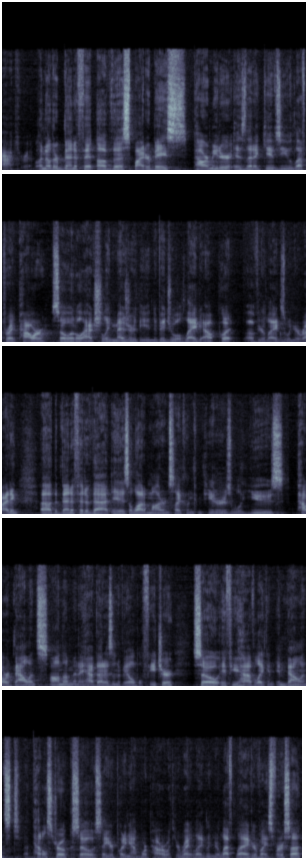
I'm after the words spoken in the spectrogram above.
accurate. Another benefit of the spider-based power meter is that it gives you left-right power, so it'll actually measure the individual leg output of your legs when you're riding. Uh, the benefit of that is a lot of modern cycling computers will use power balance on them, and they have that as an available feature. So if you have like an imbalanced uh, pedal stroke, so say you're putting out more power with your right leg than your left leg, or vice versa,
